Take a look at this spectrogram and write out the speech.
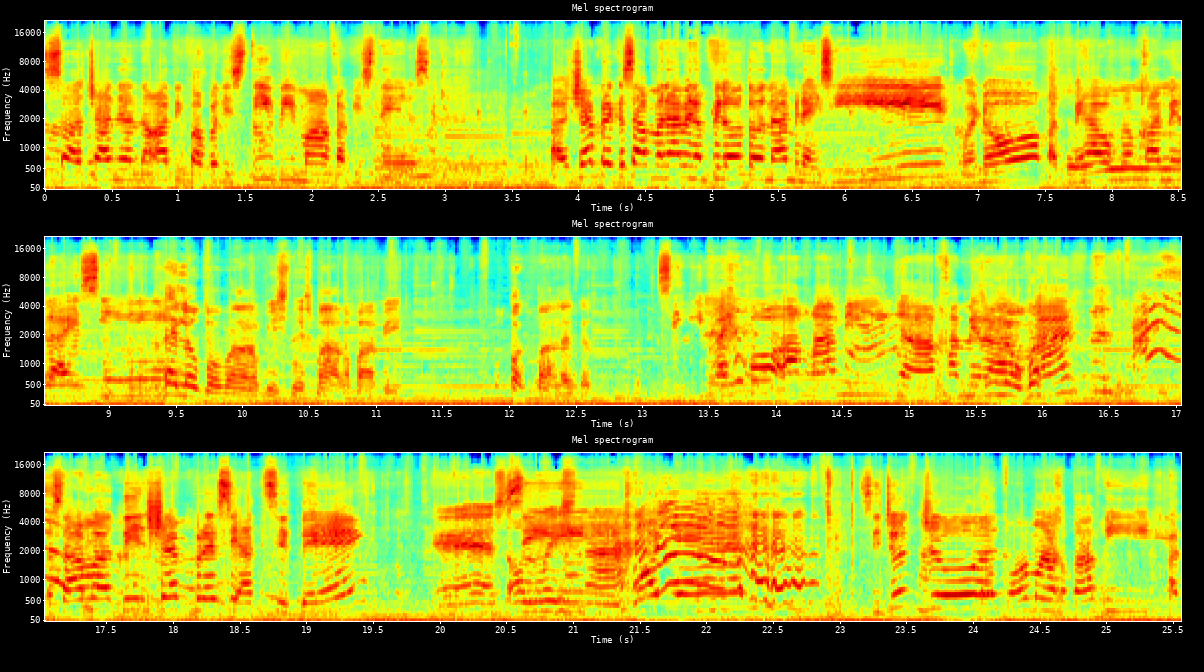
sa channel ng ating Papa Dins TV mga ka-business. At syempre kasama namin ang piloto namin ay si Bernok at may hawak ng camera ay si Hello po mga business, mga kapapi. Pagpalagat. Si Ipay po ang aming uh, cameraman. Kasama din syempre si Ate si Deng. Yes, si Oye. si Junjun. Po mga kapapi. At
